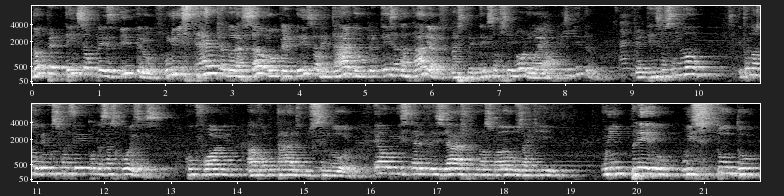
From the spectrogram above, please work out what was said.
não pertence ao presbítero, o ministério de adoração não pertence ao Ricardo, não pertence à Natália, mas pertence ao Senhor, não é ao presbítero, pertence ao Senhor. Então nós devemos fazer todas as coisas conforme a vontade do Senhor. É o ministério eclesiástico que nós falamos aqui, o emprego, o estudo.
